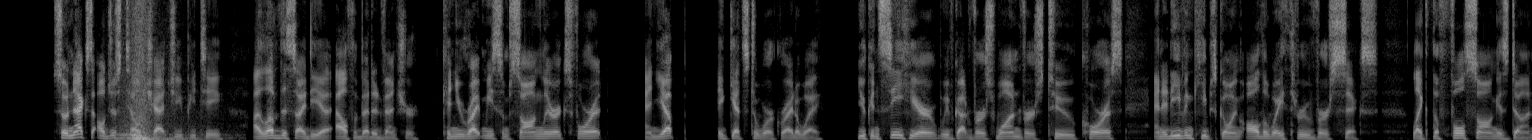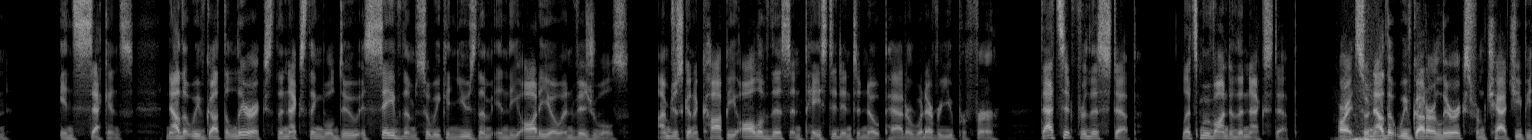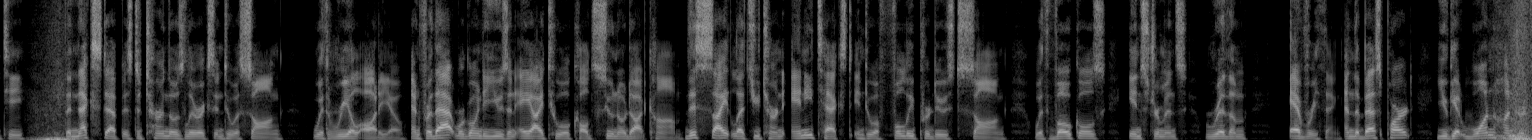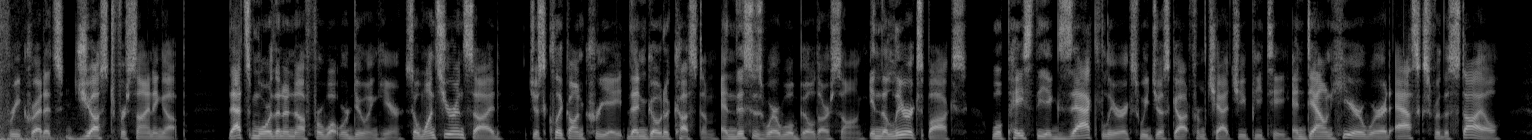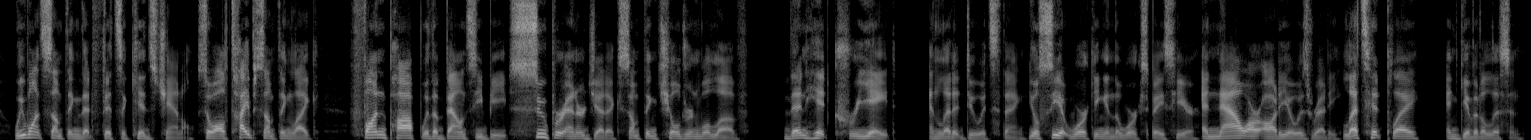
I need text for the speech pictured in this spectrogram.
So next, I'll just tell ChatGPT, I love this idea, Alphabet Adventure. Can you write me some song lyrics for it? And yep, it gets to work right away. You can see here, we've got verse 1, verse 2, chorus, and it even keeps going all the way through verse 6. Like the full song is done in seconds. Now that we've got the lyrics, the next thing we'll do is save them so we can use them in the audio and visuals. I'm just going to copy all of this and paste it into Notepad or whatever you prefer. That's it for this step. Let's move on to the next step. All right, so now that we've got our lyrics from ChatGPT, the next step is to turn those lyrics into a song with real audio. And for that, we're going to use an AI tool called Suno.com. This site lets you turn any text into a fully produced song with vocals, instruments, rhythm, everything. And the best part, you get 100 free credits just for signing up. That's more than enough for what we're doing here. So once you're inside, just click on Create, then go to Custom, and this is where we'll build our song. In the lyrics box, we'll paste the exact lyrics we just got from ChatGPT. And down here, where it asks for the style, we want something that fits a kid's channel. So I'll type something like, fun pop with a bouncy beat, super energetic, something children will love. Then hit Create, and let it do its thing. You'll see it working in the workspace here. And now our audio is ready. Let's hit play and give it a listen.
